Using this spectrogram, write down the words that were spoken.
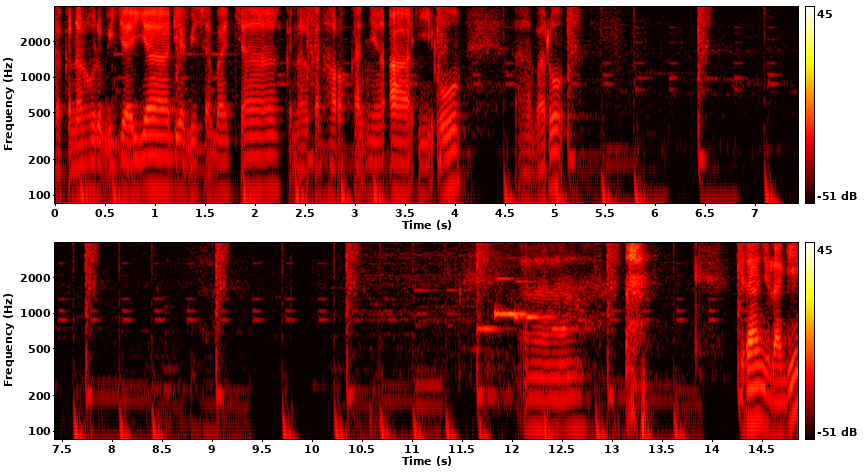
udah kenal huruf hijaiyah dia bisa baca. Kenalkan harokatnya a i u. Nah, baru uh, kita lanjut lagi.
